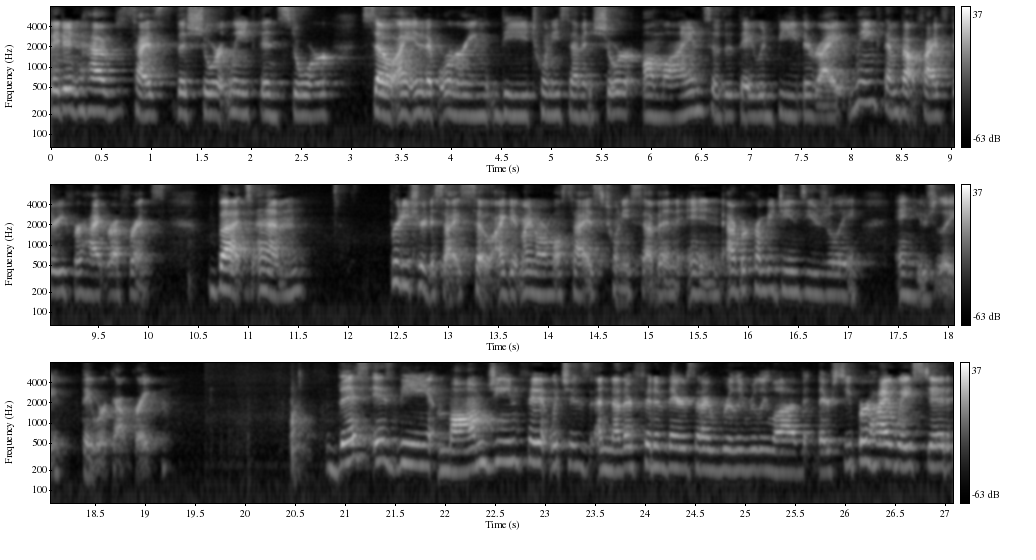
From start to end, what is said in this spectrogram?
they didn't have size the short length in store. So I ended up ordering the 27 short online so that they would be the right length. I'm about 5'3 for height reference, but um, pretty true to size. So I get my normal size 27 in Abercrombie jeans usually, and usually they work out great. This is the mom jean fit, which is another fit of theirs that I really, really love. They're super high waisted.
